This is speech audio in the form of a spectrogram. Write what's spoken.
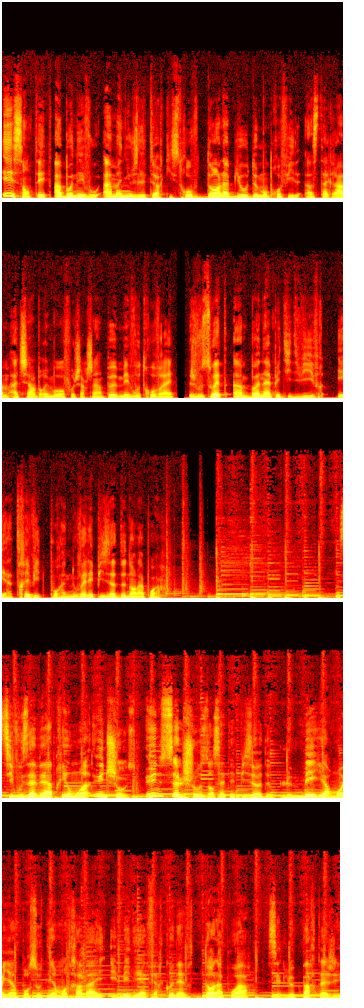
et santé. Abonnez-vous à ma newsletter qui se trouve dans la bio de mon profil Instagram à Charles Brumeau. Faut chercher un peu, mais vous trouverez. Je vous souhaite un bon appétit de vivre et à très vite pour un nouvel épisode de Dans la poire. Si vous avez appris au moins une chose, une seule chose dans cet épisode, le meilleur moyen pour soutenir mon travail et m'aider à faire connaître dans la poire, c'est de le partager.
